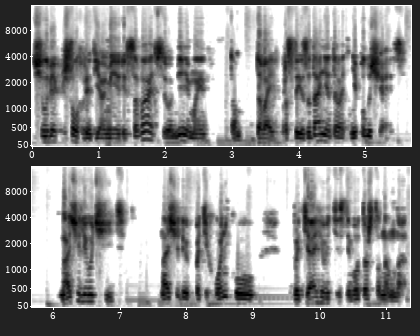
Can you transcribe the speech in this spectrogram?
человек пришел, говорит, я умею рисовать, все умею, мы там, давай простые задания давать, не получается. Начали учить, начали потихоньку вытягивать из него то, что нам надо.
